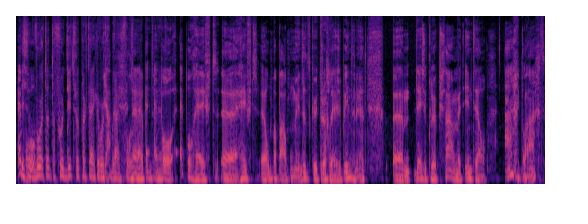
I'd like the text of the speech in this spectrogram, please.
Apple, is een woord dat voor dit soort praktijken wordt gebruikt, volgens mij op eh, internet. Apple, Apple heeft, uh, heeft uh, op een bepaald moment, dat kun je teruglezen op internet, um, deze club samen met Intel aangeklaagd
